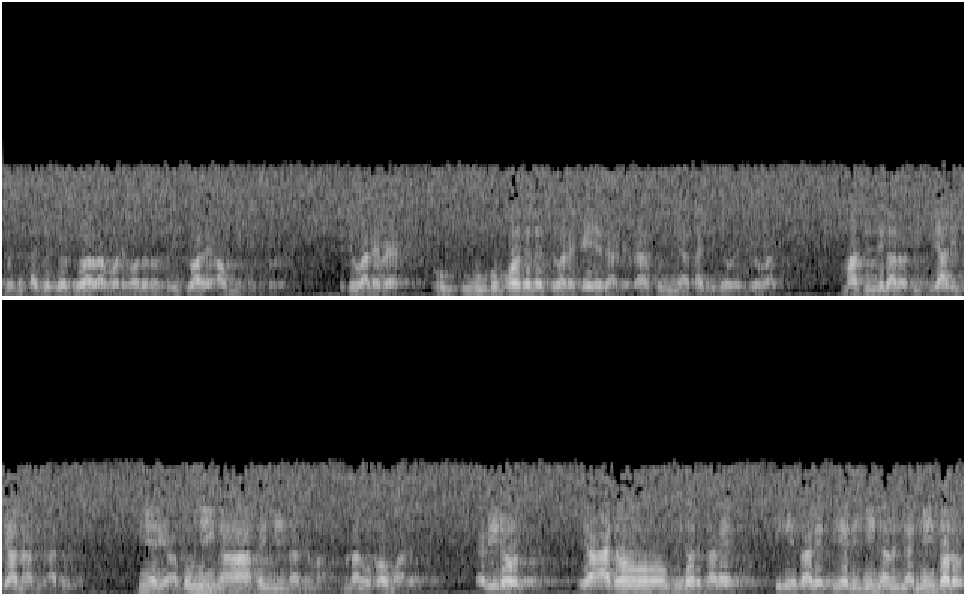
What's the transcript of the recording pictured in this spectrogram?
ကိုယ်သင်ခက်ချက်ချက်ပြောရတာပေါ့လေဘာလို့လဲဆိုသိကြွားတယ်အောင်းမြင်နေလို့ဒီလိုကလည်းပဲဂုံကူဂုံဖော်တယ်လို့ပြောရတယ်ကဲရတာလေဒါဘုန်းကြီးကခက်ချက်ချက်ပဲပြောပါတယ်အမှန်စင်စစ်ကတော့ဒီတရားတွေကြားနာပြီးအထုဆင်းရဲတွေအကုန်ငြိမ်းတာသိငြိမ်းတာဒီမှာမနှံ့ကိုကောင်းပါတယ်အဲ့ဒီတော့တရားအထုပြီးတော့ဒီခါလဲ ကိလေသာတွေဆင်းရဲတွေငြိမ်းကြတယ်ငြိမ်းသွားလို့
